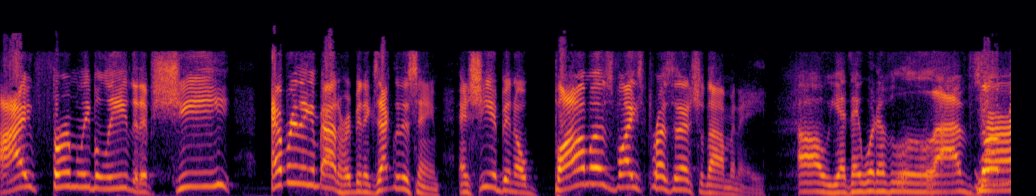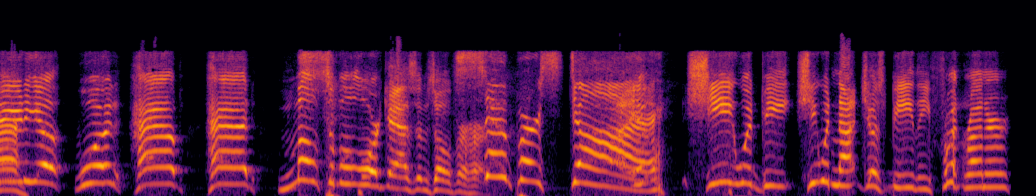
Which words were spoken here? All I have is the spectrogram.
I firmly believe that if she, everything about her had been exactly the same, and she had been Obama's vice presidential nominee, Oh yeah, they would have loved the her. media would have had multiple orgasms over her. Superstar. she would be she would not just be the front runner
